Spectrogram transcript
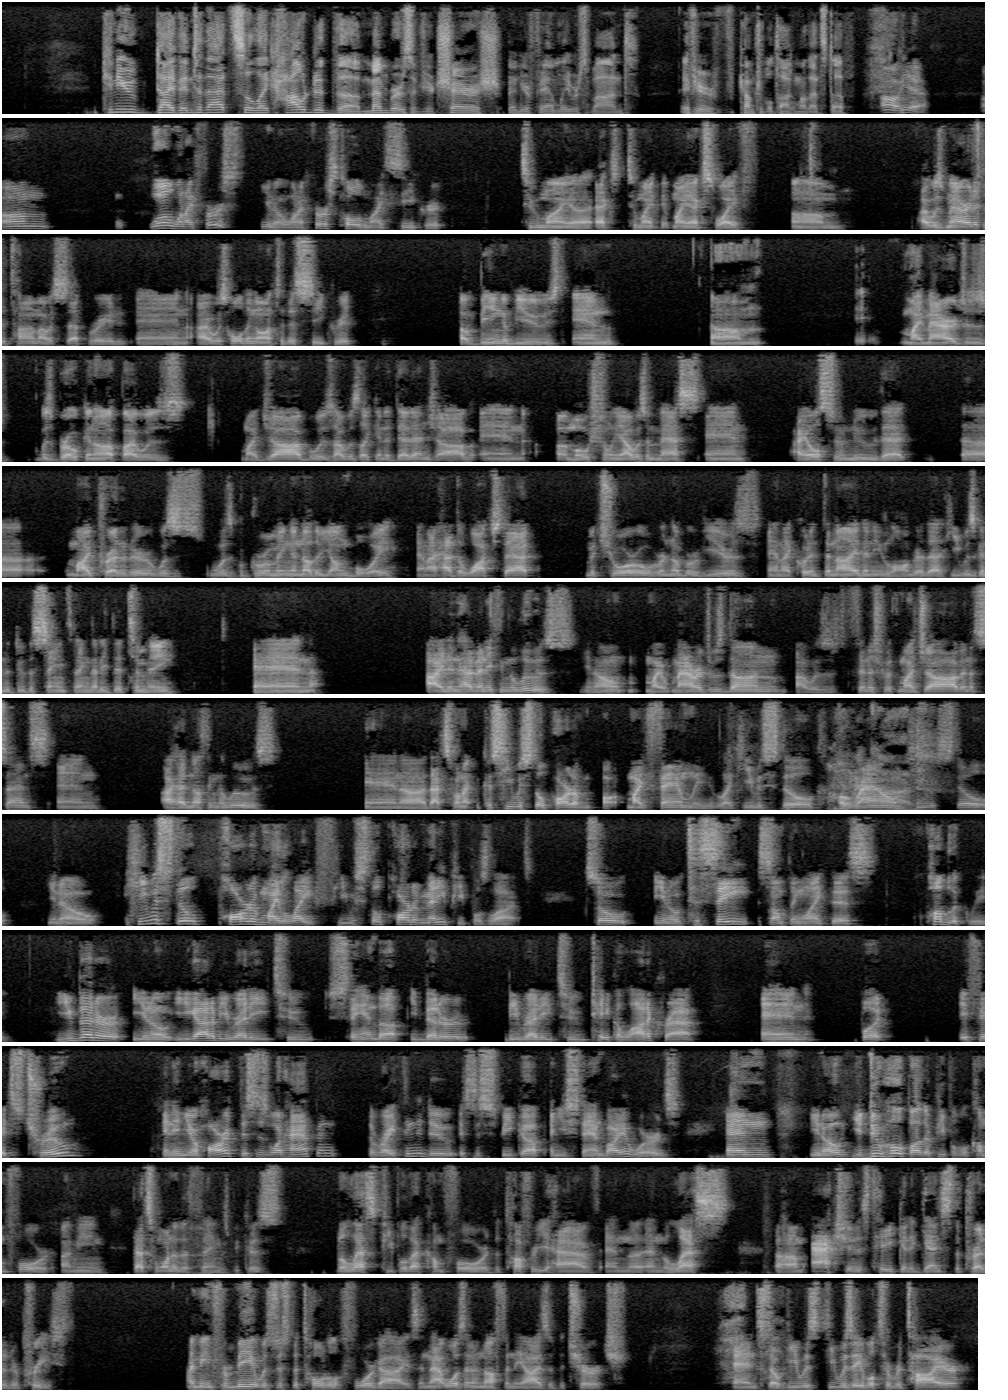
Can you dive into that? So, like, how did the members of your cherish and your family respond? If you're comfortable talking about that stuff. Oh yeah. Um. Well, when I first, you know, when I first told my secret to my uh, ex to my my ex-wife, um, I was married at the time. I was separated, and I was holding on to this secret of being abused, and um, my marriage was was broken up. I was my job was I was like in a dead end job, and emotionally I was a mess, and I also knew that uh, my predator was was grooming another young boy, and I had to watch that mature over a number of years, and I couldn't deny it any longer that he was going to do the same thing that he did to me, and I didn't have anything to lose. You know, my marriage was done. I was finished with my job in a sense, and I had nothing to lose. And uh, that's when I, because he was still part of my family. Like he was still oh around. He was still, you know, he was still part of my life. He was still part of many people's lives. So, you know, to say something like this publicly you better, you know, you got to be ready to stand up. You better be ready to take a lot of crap. And, but if it's true and in your heart, this is what happened, the right thing to do is to speak up and you stand by your words. And, you know, you do hope other people will come forward. I mean, that's one of the things because the less people that come forward, the tougher you have and the, and the less, um, action is taken against the predator priest. I mean, for me, it was just a total of four guys, and that wasn't enough in the eyes of the church. And so he was he was able to retire,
